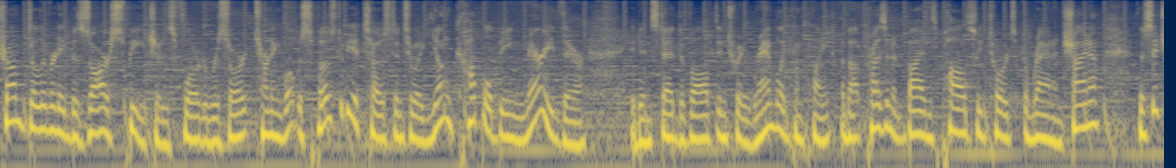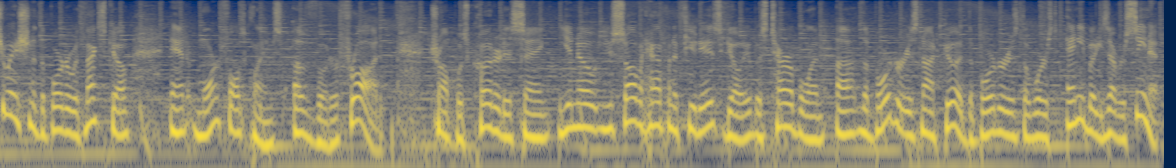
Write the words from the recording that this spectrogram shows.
Trump delivered a bizarre speech at his Florida resort, turning what was supposed to be a toast into a young couple being married there. It instead devolved into a rambling complaint about President Biden's policy towards Iran and China, the situation at the border with Mexico, and more false claims of voter fraud. Trump was quoted as saying, You know, you saw what happened a few days ago. It was terrible, and uh, the border is not good. The border is the worst anybody's ever seen it.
